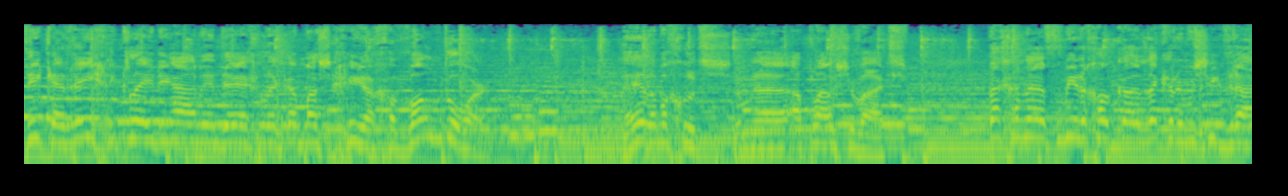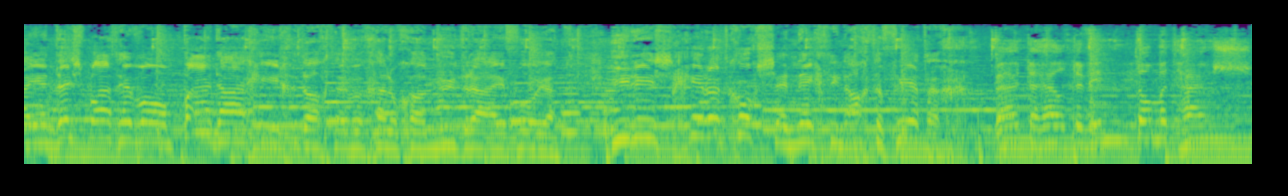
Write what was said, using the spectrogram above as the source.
Dikke regenkleding aan en dergelijke, maar ze gingen gewoon door. Helemaal goed, een eh, applausje waard. Wij gaan eh, vanmiddag ook eh, lekkere muziek draaien. En deze plaat hebben we al een paar dagen in gedachten. En we gaan hem gewoon nu draaien voor je. Hier is Gerard Cox in 1948. Buiten huilt de wind om het huis,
